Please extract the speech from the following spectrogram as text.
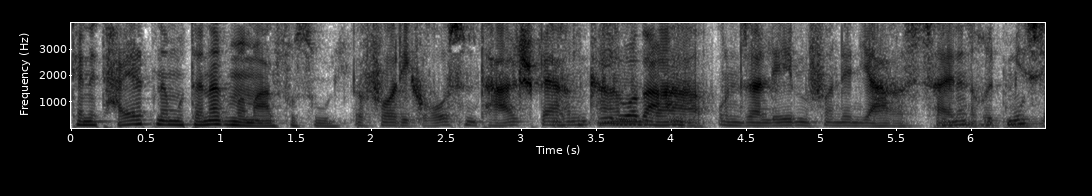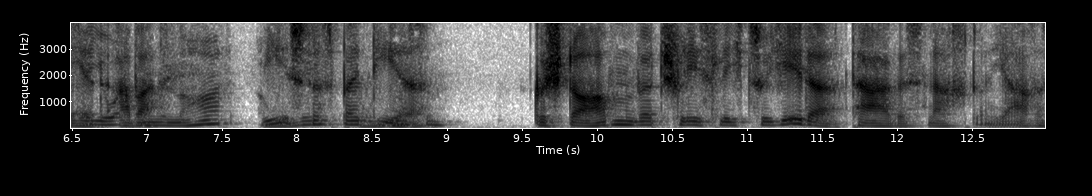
كانت حياتنا متناغمة مع الفصول Bevor die großen Talsperren لكن إيه kamen, الوضع war unser Leben von den Jahreszeiten الناس بتموت في أي rhythmisiert. وقت Aber من النهار أو wie ist الليل das bei أو dir? Gestorben wird schließlich zu jeder Tagesnacht und Jahreszeit.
